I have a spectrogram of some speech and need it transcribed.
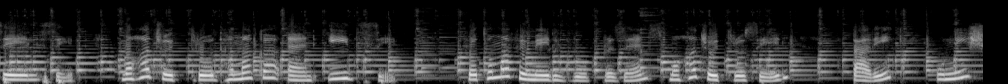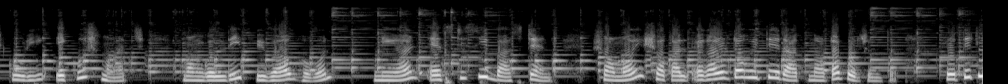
সেল সেল। মহাচৈত্র ধামাকা and Eid sale. Prothoma female group presents মহাচৈত্র সেল, তারিখ উনিশ কুড়ি একুশ মার্চ, মঙ্গলদ্বীপ বিবাহ ভবন, নিয়ার এসটিসি বাস স্ট্যান্ড। সময় সকাল এগারোটা হইতে রাত নটা পর্যন্ত। প্রতিটি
